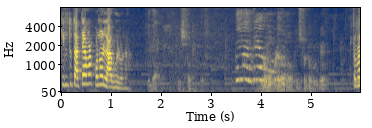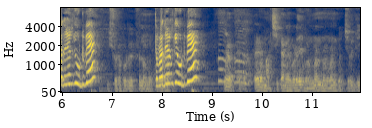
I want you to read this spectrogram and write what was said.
কিন্তু তাতে আমার কোনো লাভ হলো না। এই তোমরা দুজন কি উঠবে? তোমরা দুজন কি উঠবে? এটা মাছি কানের করে ভনমান ভনমান করছে বুঝলি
